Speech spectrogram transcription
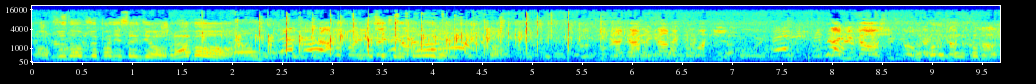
Dobrze, dobrze, panie sędzio, brawo! Brawo, panie sędzio! na. Dobra, gramy, gramy, chłopaki. Graj Michał, szybko, graj Michał. Bartek.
